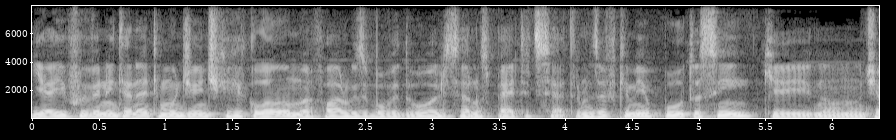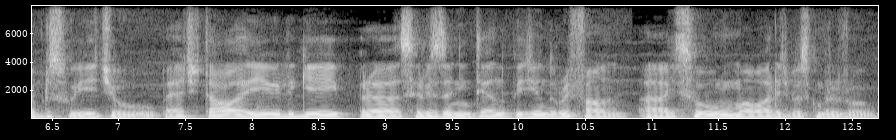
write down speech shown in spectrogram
E aí fui ver na internet um monte de gente que reclama, falaram com os desenvolvedores, disseram os patches, etc. Mas eu fiquei meio puto, assim, que não, não tinha pro Switch o, o patch e tal. Aí eu liguei pra serviço da Nintendo pedindo refund. Ah, isso uma hora depois que comprei o jogo.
